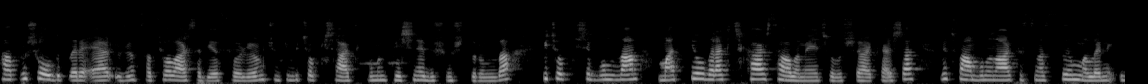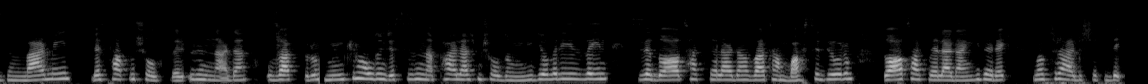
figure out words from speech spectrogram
satmış oldukları eğer ürün satıyorlarsa diye söylüyorum. Çünkü birçok kişi artık bunun peşine düşmüş durumda. Birçok kişi bundan maddi olarak çıkar sağlamaya çalışıyor arkadaşlar. Lütfen bunun arkasına sığınmalarına izin vermeyin. ve satmış oldukları ürünlerden uzak durun. Mümkün olduğunca sizinle paylaşmış olduğum videoları izleyin. Size doğal takviyelerden zaten bahsediyorum. Doğal takviyelerden giderek natural bir şekilde,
